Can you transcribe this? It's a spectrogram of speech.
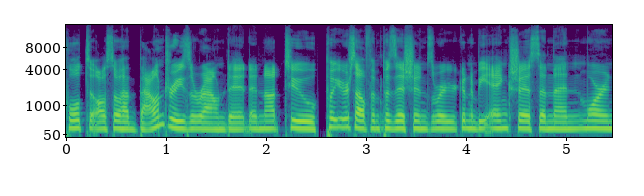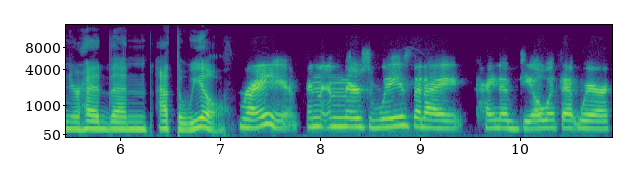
cool to also have boundaries around it and not to put yourself in positions where you're going to be anxious and then more in your head than at the wheel. Right. And and there's ways that I kind of deal with it where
